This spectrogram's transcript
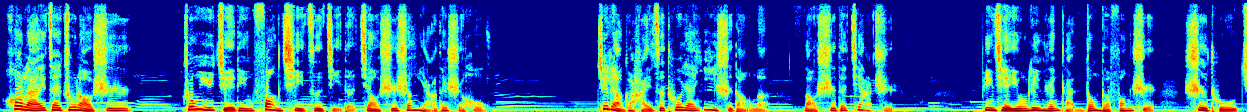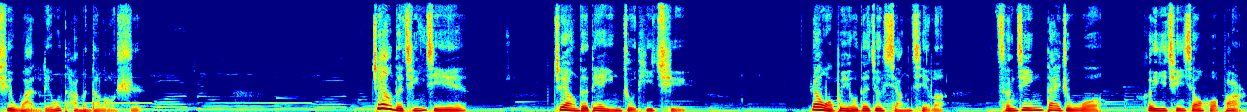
后来，在朱老师终于决定放弃自己的教师生涯的时候，这两个孩子突然意识到了老师的价值，并且用令人感动的方式试图去挽留他们的老师。这样的情节，这样的电影主题曲，让我不由得就想起了曾经带着我和一群小伙伴儿。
